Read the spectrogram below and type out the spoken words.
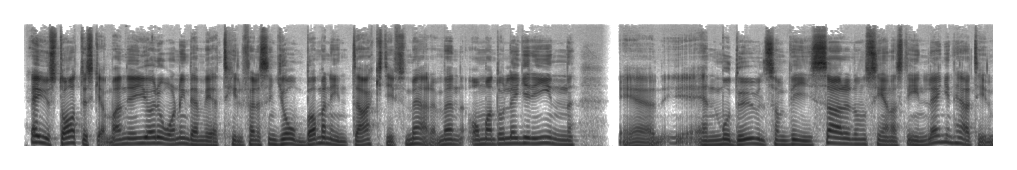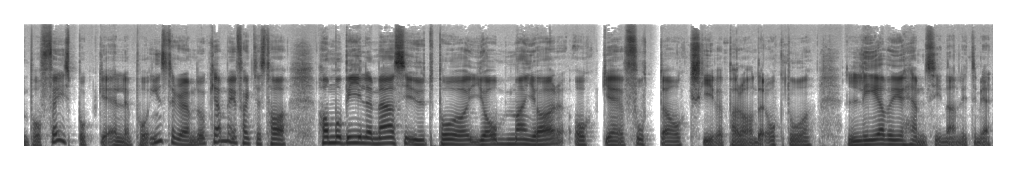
är ju statiska. Man gör i ordning den vid ett tillfälle, sen jobbar man inte aktivt med det. Men om man då lägger in eh, en modul som visar de senaste inläggen hela tiden på Facebook eller på Instagram, då kan man ju faktiskt ha, ha mobiler med sig ut på jobb man gör och eh, fota och skriva parader och då lever ju hemsidan lite mer.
